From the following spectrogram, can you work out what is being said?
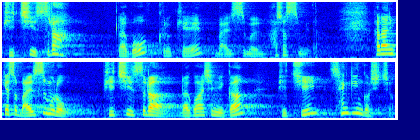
빛이 있으라라고 그렇게 말씀을 하셨습니다. 하나님께서 말씀으로 빛이 있으라라고 하시니까 빛이 생긴 것이죠.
